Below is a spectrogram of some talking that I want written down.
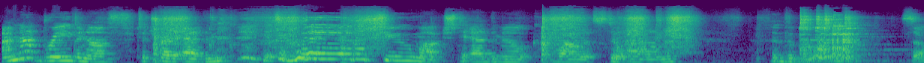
I'm not brave enough to try to add the milk. It's a little too much to add the milk while it's still on the board. So,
